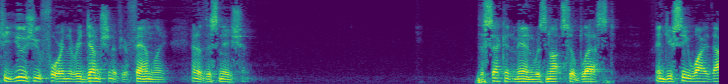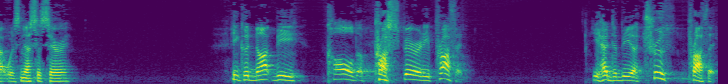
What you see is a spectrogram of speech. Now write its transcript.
to use you for in the redemption of your family and of this nation. The second man was not so blessed. And do you see why that was necessary? He could not be called a prosperity prophet. He had to be a truth prophet.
